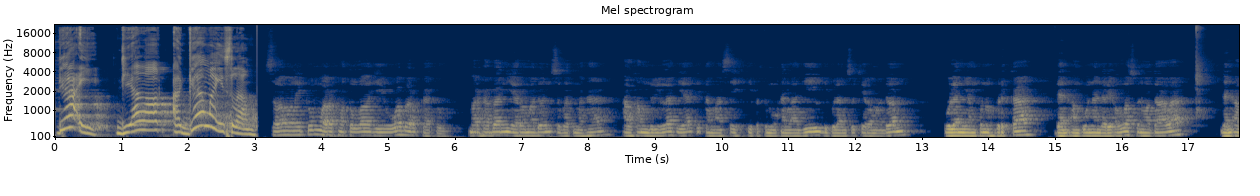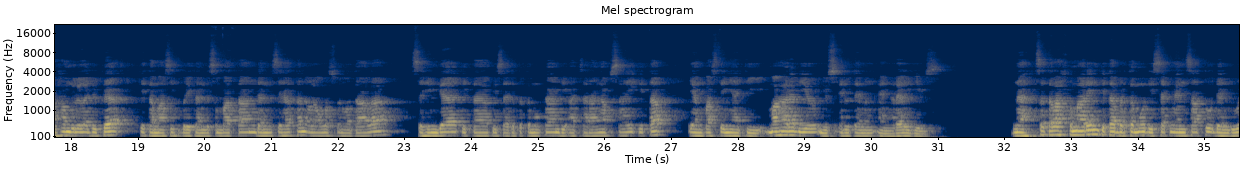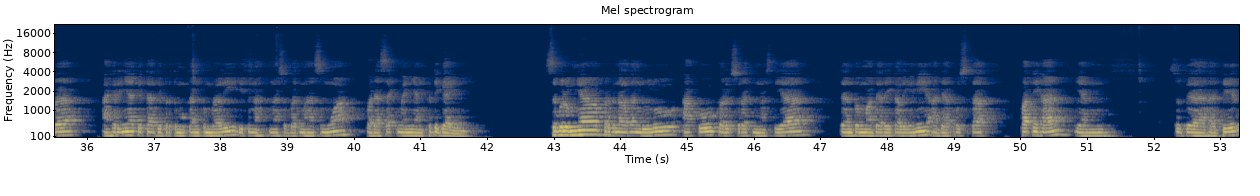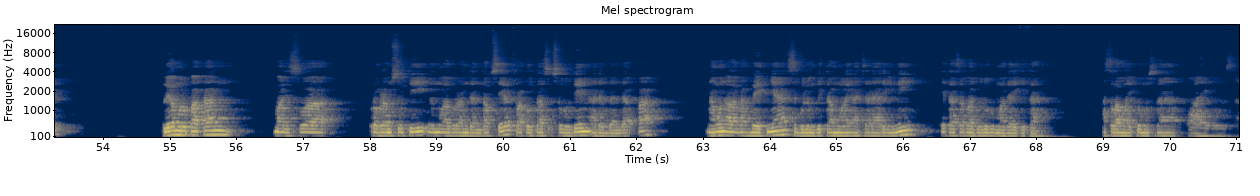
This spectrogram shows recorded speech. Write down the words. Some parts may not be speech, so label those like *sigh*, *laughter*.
Dai, dialog agama Islam. Assalamualaikum warahmatullahi wabarakatuh. Marhaban ya Ramadan Sobat Maha. Alhamdulillah ya kita masih dipertemukan lagi di bulan suci Ramadan. Bulan yang penuh berkah dan ampunan dari Allah SWT. Dan Alhamdulillah juga kita masih diberikan kesempatan dan kesehatan oleh Allah SWT sehingga kita bisa dipertemukan di acara ngapsahi kitab yang pastinya di Maharadio News Entertainment and Religious. Nah, setelah kemarin kita bertemu di segmen 1 dan 2, akhirnya kita dipertemukan kembali di tengah-tengah Sobat Maha semua pada segmen yang ketiga ini. Sebelumnya, perkenalkan dulu aku Korik Surat Dinastia dan pemateri kali ini ada Ustadz Fatihan yang sudah hadir. Beliau merupakan mahasiswa program studi ilmu Al-Quran dan Tafsir Fakultas Usuluddin Adab dan Dakwah. Namun alangkah baiknya sebelum kita mulai acara hari ini, kita sapa dulu materi kita. Assalamualaikum Ustaz. Waalaikumsalam.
